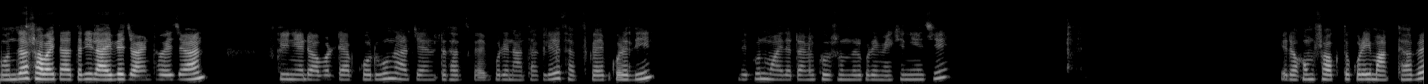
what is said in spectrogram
বন্ধুরা, সবাই তাড়াতাড়ি লাইভে জয়েন্ট হয়ে যান। স্ক্রিনে ডবল ট্যাপ করুন আর চ্যানেলটা সাবস্ক্রাইব করে না থাকলে সাবস্ক্রাইব করে দিন। দেখুন, ময়দাটা আমি খুব সুন্দর করে মেখে নিয়েছি। এরকম শক্ত করেই মাখতে হবে।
